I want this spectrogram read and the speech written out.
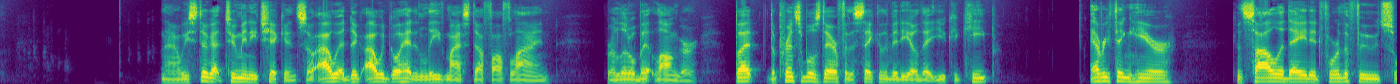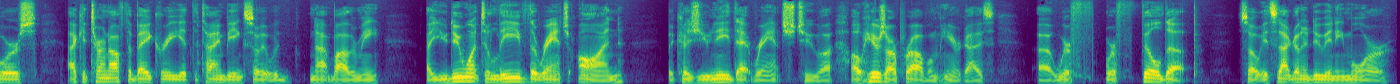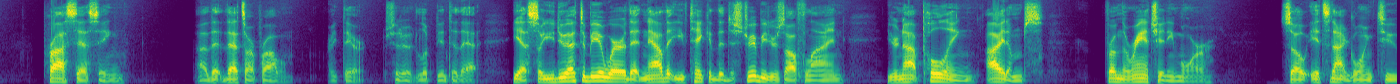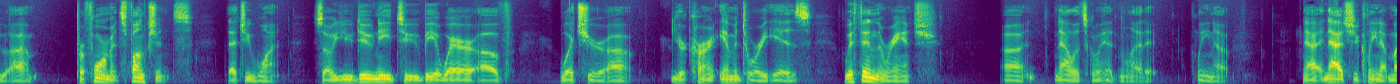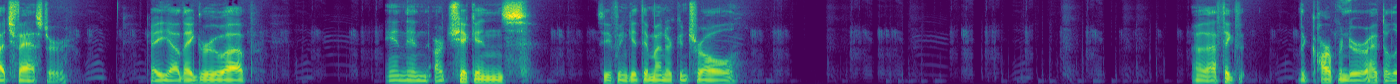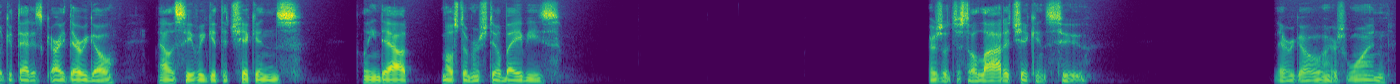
now we still got too many chickens, so I would I would go ahead and leave my stuff offline for a little bit longer. But the principle is there for the sake of the video that you could keep everything here consolidated for the food source. I could turn off the bakery at the time being so it would not bother me. Uh, you do want to leave the ranch on because you need that ranch to. Uh, oh, here's our problem here, guys. Uh, we're we're filled up. So it's not going to do any more processing. Uh, that that's our problem right there. Should have looked into that. Yes, so you do have to be aware that now that you've taken the distributors offline, you're not pulling items from the ranch anymore. So it's not going to um, perform its functions that you want. So you do need to be aware of what your uh, your current inventory is within the ranch. Uh, now let's go ahead and let it clean up. Now, now it should clean up much faster. Okay, yeah, they grew up. And then our chickens, see if we can get them under control. Uh, I think the carpenter, I have to look at that. Is all right. There we go. Now let's see if we get the chickens cleaned out. Most of them are still babies. There's just a lot of chickens too. There we go. There's one.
